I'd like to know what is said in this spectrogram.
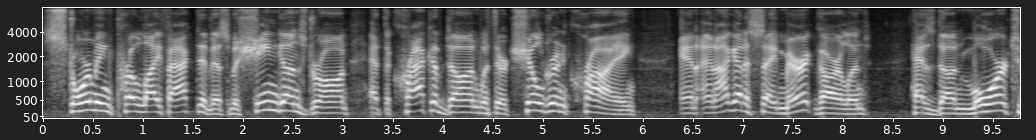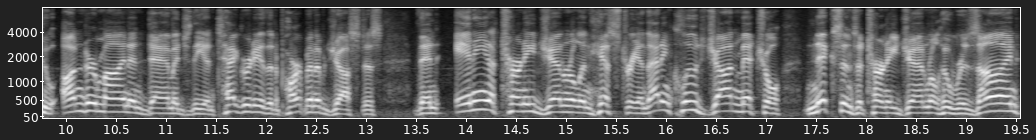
storming pro life activists, machine guns drawn at the crack of dawn with their children crying. And, and I got to say, Merrick Garland has done more to undermine and damage the integrity of the Department of Justice than any attorney general in history. And that includes John Mitchell, Nixon's attorney general, who resigned,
